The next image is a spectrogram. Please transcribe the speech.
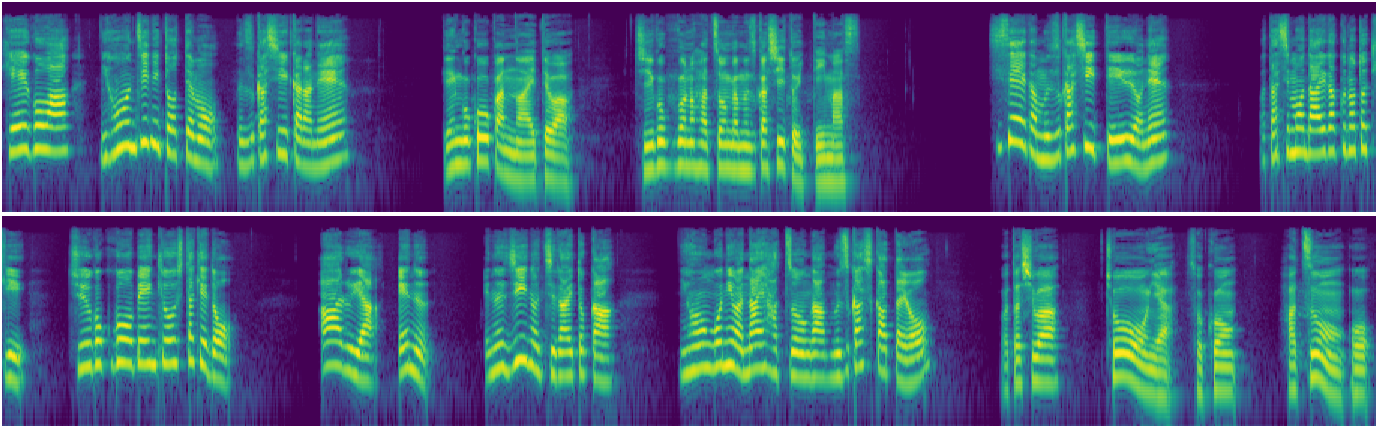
敬語は日本人にとっても難しいからね。言語交換の相手は、中国語の発音が難しいと言っています。姿勢が難しいって言うよね。私も大学の時、中国語を勉強したけど、R や N、NG の違いとか、日本語にはない発音が難しかったよ。私は、超音や即音、発音を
